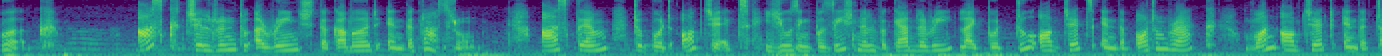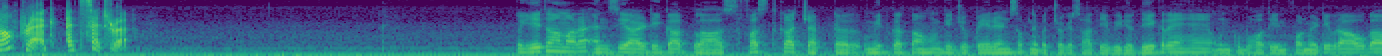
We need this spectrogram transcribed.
work. Ask children to arrange the cupboard in the classroom. Ask them to put objects using positional vocabulary like put two objects in the bottom rack, one object in the top rack, etc. तो ये था हमारा एन का क्लास फ़र्स्ट का चैप्टर उम्मीद करता हूँ कि जो पेरेंट्स अपने बच्चों के साथ ये वीडियो देख रहे हैं उनको बहुत ही इन्फॉर्मेटिव रहा होगा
